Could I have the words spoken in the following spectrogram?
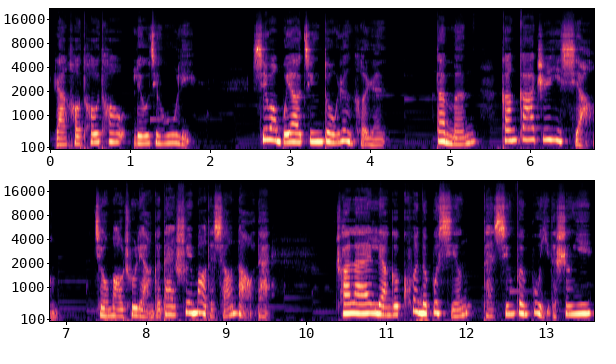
然后偷偷溜进屋里，希望不要惊动任何人。但门刚嘎吱一响，就冒出两个戴睡帽的小脑袋，传来两个困得不行但兴奋不已的声音：“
